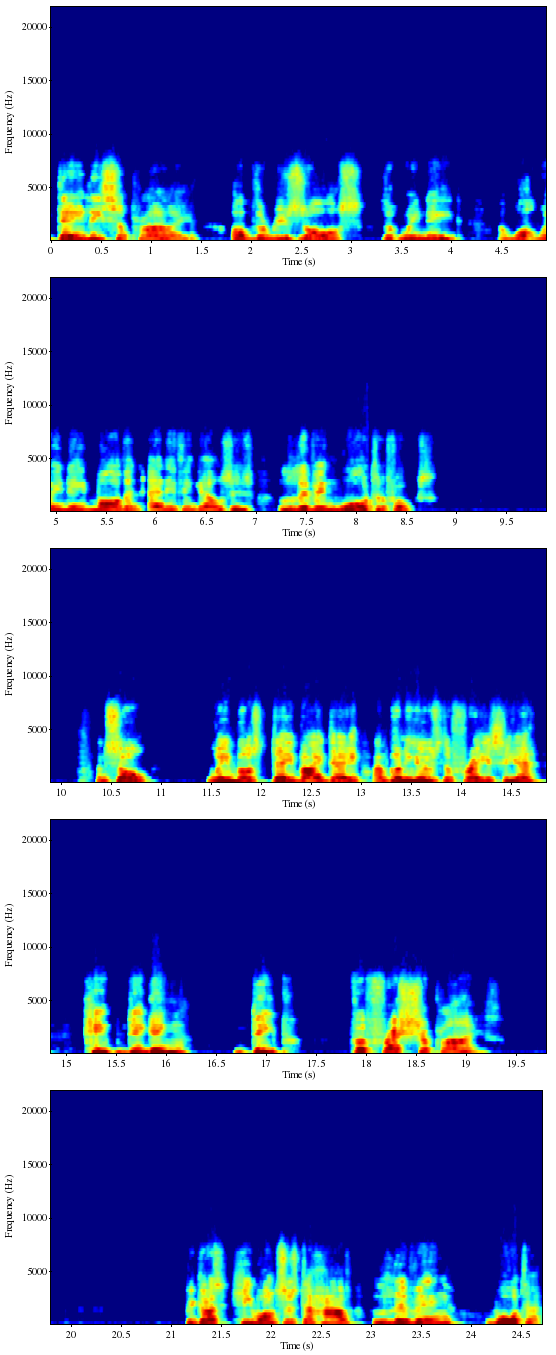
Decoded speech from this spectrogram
daily supply of the resource that we need. And what we need more than anything else is living water, folks. And so we must day by day, I'm going to use the phrase here, keep digging deep for fresh supplies. Because he wants us to have living water.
